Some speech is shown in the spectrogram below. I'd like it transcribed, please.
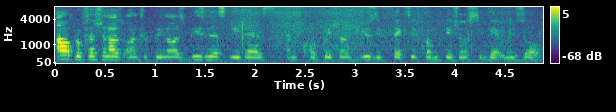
how professionals entrepreneurs business leaders and corporations use effective communications to get results.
